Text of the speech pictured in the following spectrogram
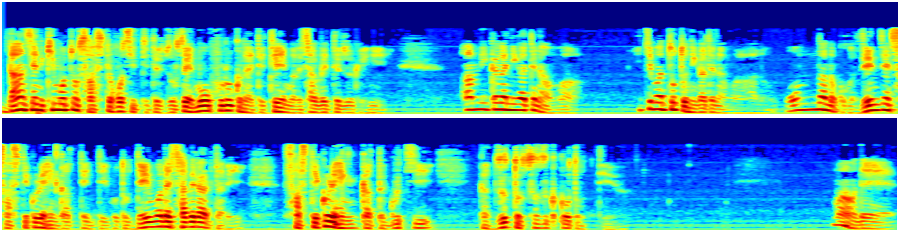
男性に気持ちをさせてほしいって言ってる女性もう古くないってテーマで喋ってる時に、アンミカが苦手なのは、一番ちょっと苦手なのは、あの、女の子が全然させてくれへんかってんっていうことを電話で喋られたり、させてくれへんかった愚痴がずっと続くことっていう。まあね、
